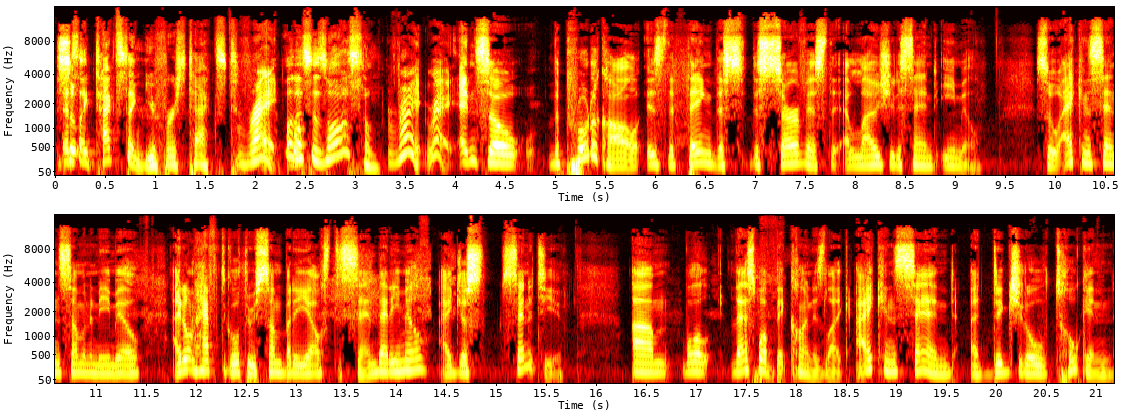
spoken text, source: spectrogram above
it's like texting your first text. right. Well, this is awesome. Right, right. And so the protocol is the thing, this the service that allows you to send email. So I can send someone an email. I don't have to go through somebody else to send that email. I just send it to you. Um, well, that's what Bitcoin is like. I can send a digital token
